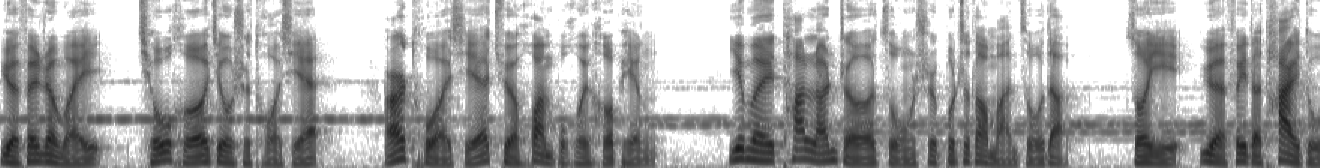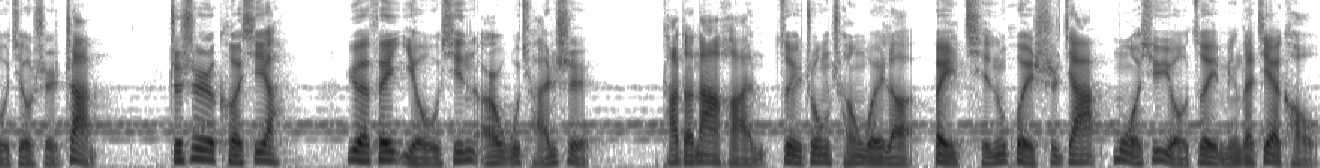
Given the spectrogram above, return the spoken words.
岳飞认为求和就是妥协，而妥协却换不回和平，因为贪婪者总是不知道满足的。所以岳飞的态度就是战。只是可惜啊，岳飞有心而无权势。他的呐喊最终成为了被秦桧施加莫须有罪名的借口，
